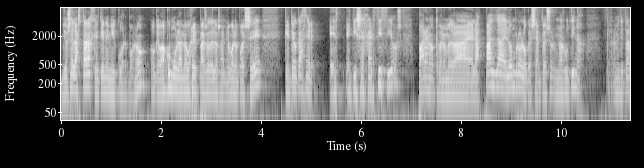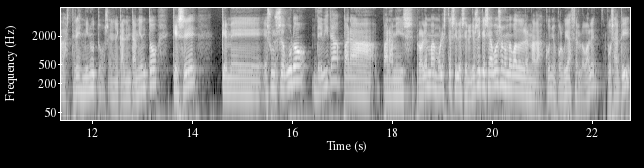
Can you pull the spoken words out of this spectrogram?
Yo sé las taras que tiene mi cuerpo, ¿no? O que va acumulando con el paso de los años. Bueno, pues sé que tengo que hacer X ejercicios para no, que no me duela la espalda, el hombro, lo que sea. Entonces, es una rutina que realmente tardas tres minutos en el calentamiento, que sé que me es un seguro de vida para, para mis problemas, molestias y lesiones. Yo sé que si hago eso no me va a doler nada. Coño, pues voy a hacerlo, ¿vale? Pues a ti,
